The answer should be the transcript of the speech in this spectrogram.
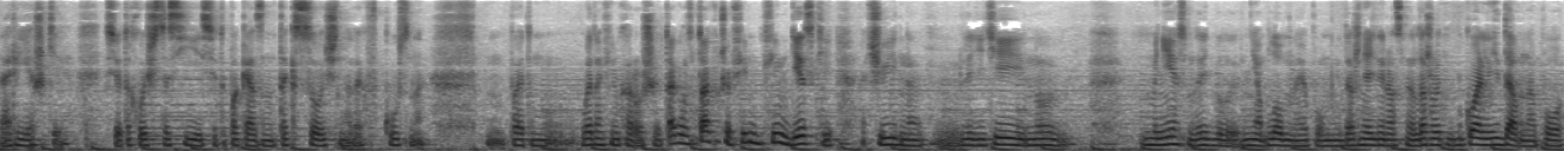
орешки, все это хочется съесть, все это показано так сочно, так вкусно, поэтому в этом фильм хороший. Так, так что фильм, фильм детский, очевидно, для детей, но мне смотреть было необломно, я помню. Даже не один раз. Даже вот буквально недавно по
